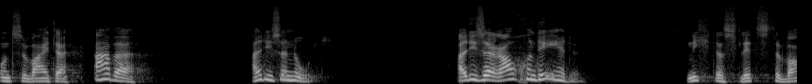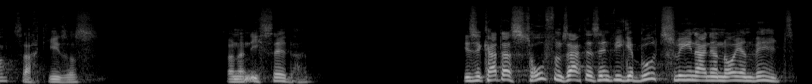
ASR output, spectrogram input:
und so weiter. Aber all diese Not, all diese rauchende Erde ist nicht das letzte Wort, sagt Jesus, sondern ich selber. Diese Katastrophen, sagt er, sind wie Geburtswehen einer neuen Welt,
